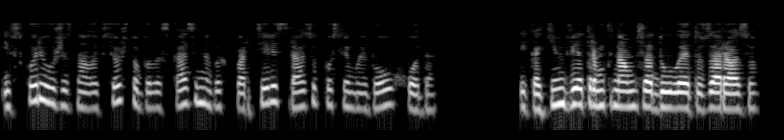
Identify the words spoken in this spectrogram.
и вскоре уже знала все, что было сказано в их квартире сразу после моего ухода. «И каким ветром к нам задуло эту заразу?»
